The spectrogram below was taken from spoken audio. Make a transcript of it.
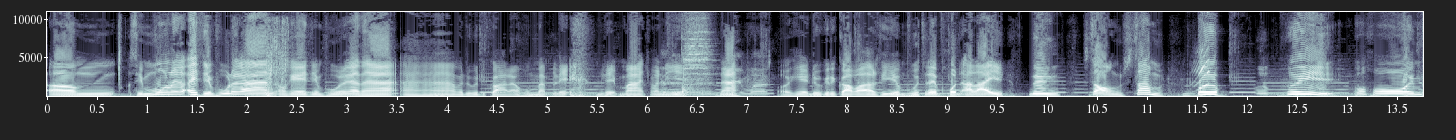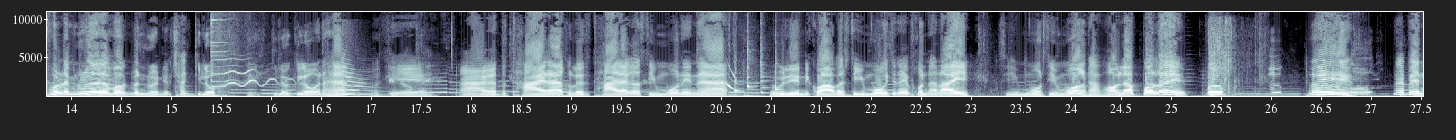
เอ่อสีม่วงเลยเอ้ยสีชมพูแล้วกันโอเคสีชมพูแล้วกันนะฮะอ่ามาดูดีกว่านะผมแบบเละเละมากวันนี้นะเยอมากโอเค ดูกันดีกว่าว่าสีชมพูจะได้ผลอะไรหนึ่งสองสามปึ๊บเฮ้ยโอ้โหผลอะไรไม่รู้เลยแต่มันมันเหมือนกับช่างกิโลกิโลกิโลนะฮะโอเคอ่าก็สุดท้ายนะคุณเหลือสุดท้ายแล้วก็สีม่วงนี่นะฮะดูดีกันดีกว่าว่าสีม่วงจะได้ผลอะไร สีม่วงสีม่วงถ้าพร้อมแล้วเปิดเลยปึ๊บเฮ้ย โอ้ได้เป็น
